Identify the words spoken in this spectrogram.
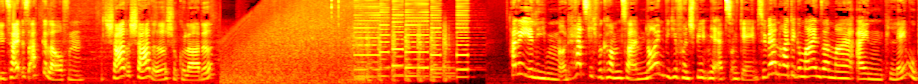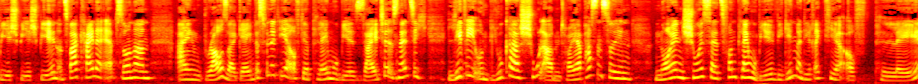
Die Zeit ist abgelaufen. Schade, schade, Schokolade. Hallo ihr Lieben und herzlich willkommen zu einem neuen Video von Spielt mir Apps und Games. Wir werden heute gemeinsam mal ein Playmobil-Spiel spielen. Und zwar keine App, sondern ein Browser-Game. Das findet ihr auf der Playmobil-Seite. Es nennt sich Livy und Luca Schulabenteuer, passend zu den neuen Schulsets von Playmobil. Wir gehen mal direkt hier auf Play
